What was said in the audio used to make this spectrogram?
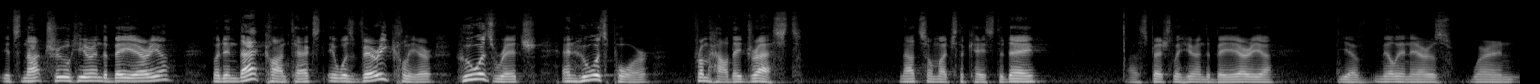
it's not true here in the Bay Area, but in that context, it was very clear who was rich and who was poor from how they dressed. Not so much the case today, especially here in the Bay Area. You have millionaires wearing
